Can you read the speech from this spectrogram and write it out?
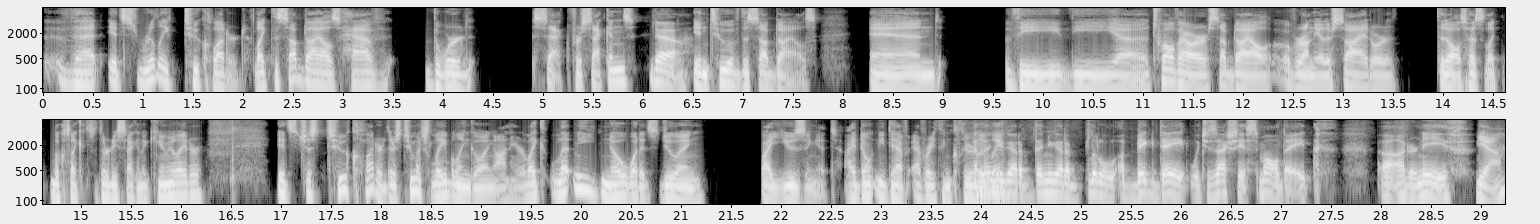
that it's really too cluttered. Like the subdials have the word sec for seconds Yeah, in two of the subdials, and the the uh, twelve hour subdial over on the other side, or that also has like looks like it's a thirty second accumulator. It's just too cluttered. There's too much labeling going on here. Like, let me know what it's doing by using it. I don't need to have everything clearly and then you got a then you got a little a big date, which is actually a small date uh, underneath. yeah,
